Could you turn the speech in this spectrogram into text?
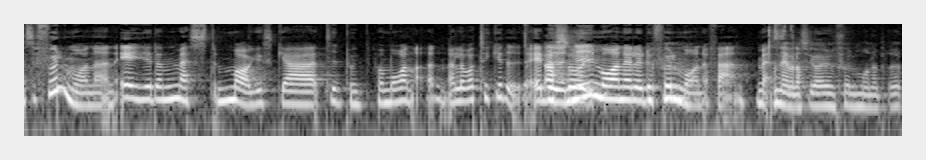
Alltså fullmånen är ju den mest magiska tidpunkten på månaden, eller vad tycker du? Är du Alltså- en nymåne eller är du fullmånefan mest? Nej men alltså jag är en fullmånebrud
